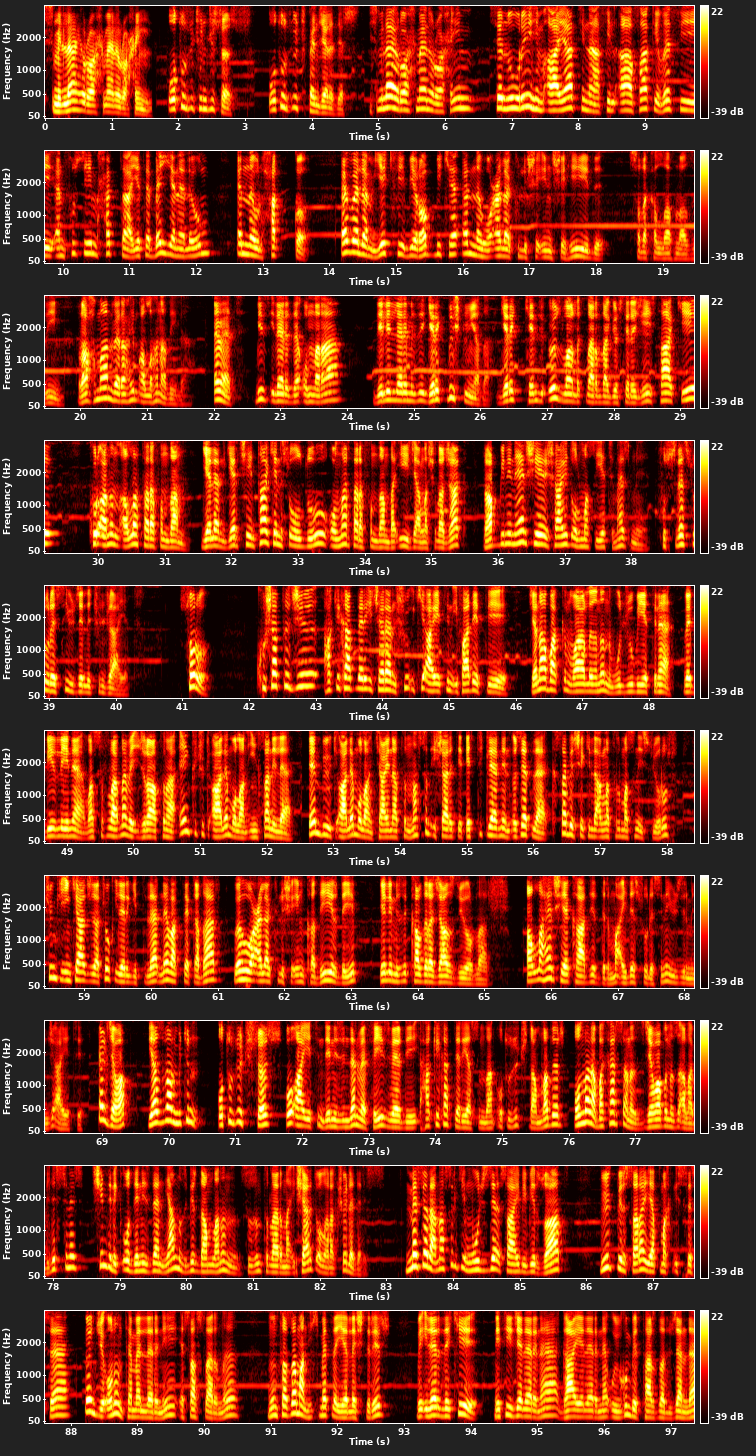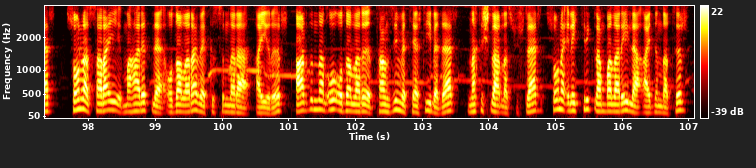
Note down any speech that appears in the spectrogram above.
Bismillahirrahmanirrahim. 33. söz. 33 penceredir. Bismillahirrahmanirrahim. Senurihim ayatina fil afaki ve fi enfusihim hatta yetebeyyene lehum ennehu'l hakk. Evelem yekfi bi rabbike ennehu ala kulli şeyin şehid. Sadakallahul azim. Rahman ve Rahim Allah'ın adıyla. Evet, biz ileride onlara delillerimizi gerek dış dünyada, gerek kendi öz varlıklarında göstereceğiz ta ki Kur'an'ın Allah tarafından gelen gerçeğin ta kendisi olduğu onlar tarafından da iyice anlaşılacak. Rabbinin her şeye şahit olması yetmez mi? Fussilet suresi 153. ayet. Soru. Kuşatıcı hakikatleri içeren şu iki ayetin ifade ettiği Cenab-ı Hakk'ın varlığının vücubiyetine ve birliğine, vasıflarına ve icraatına en küçük alem olan insan ile en büyük alem olan kainatın nasıl işaret ettiklerinin özetle kısa bir şekilde anlatılmasını istiyoruz. Çünkü inkarcılar çok ileri gittiler. Ne vakte kadar ve hu ala kulli şeyin kadir deyip elimizi kaldıracağız diyorlar. Allah her şeye kadirdir. Maide suresinin 120. ayeti. El cevap yazılan bütün 33 söz o ayetin denizinden ve feyiz verdiği hakikat deryasından 33 damladır. Onlara bakarsanız cevabınızı alabilirsiniz. Şimdilik o denizden yalnız bir damlanın sızıntılarına işaret olarak şöyle deriz. Mesela nasıl ki mucize sahibi bir zat büyük bir saray yapmak istese önce onun temellerini, esaslarını muntazaman hikmetle yerleştirir ve ilerideki neticelerine, gayelerine uygun bir tarzda düzenler. Sonra sarayı maharetle odalara ve kısımlara ayırır. Ardından o odaları tanzim ve tertip eder, nakışlarla süsler. Sonra elektrik lambalarıyla aydınlatır.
